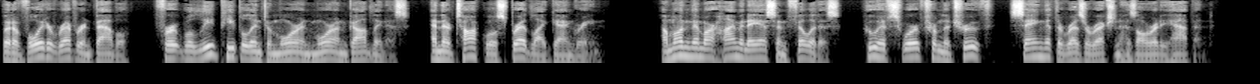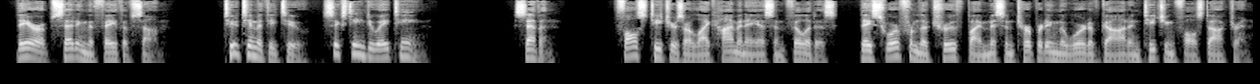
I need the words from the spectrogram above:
But avoid irreverent babble, for it will lead people into more and more ungodliness, and their talk will spread like gangrene. Among them are Hymenaeus and Philetus, who have swerved from the truth, saying that the resurrection has already happened. They are upsetting the faith of some. 2 Timothy 2 16 18. 7. False teachers are like Hymenaeus and Philetus, they swerve from the truth by misinterpreting the Word of God and teaching false doctrine.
